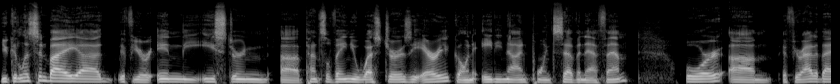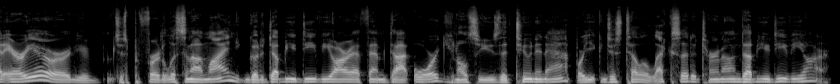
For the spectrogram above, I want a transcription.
You can listen by, uh, if you're in the eastern uh, Pennsylvania, West Jersey area, going to 89.7 FM. Or um, if you're out of that area or you just prefer to listen online, you can go to WDVRFM.org. You can also use the TuneIn app, or you can just tell Alexa to turn on WDVR.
